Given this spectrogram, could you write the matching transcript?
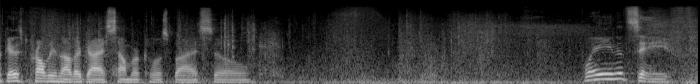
Okay, there's probably another guy somewhere close by, so... Playing it safe.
